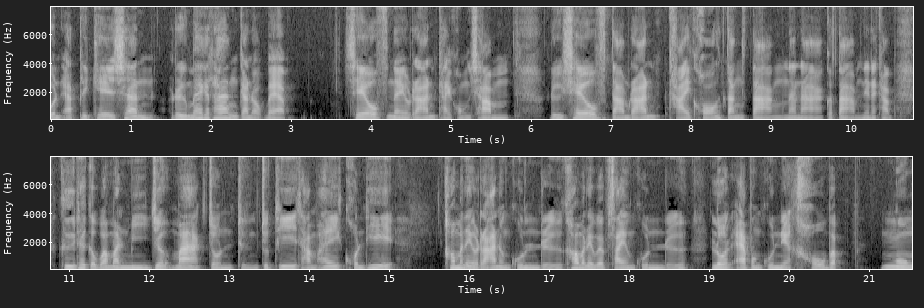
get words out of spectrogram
บนแอปพลิเคชัน หรือแม้กระทั่งการออกแบบ shelf ในร้านขายของชำหรือ shelf ตามร้านขายของต่างๆ นานาก็ตามเนี่ยนะครับ คือถ้าเกิดว่ามันมีเยอะมากจนถึงจุดที่ทำให้คนที่เข้ามาในร้านของคุณ หรือเข้ามาในเว็บไซต์ของคุณ หรือโหลดแอปของคุณเนี่ยเขาแบบงง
